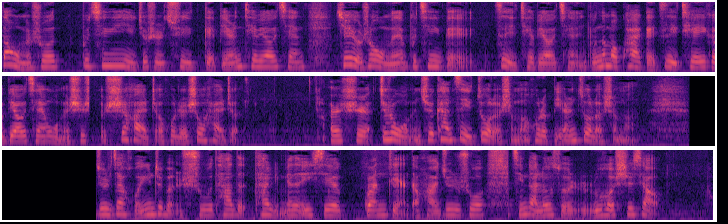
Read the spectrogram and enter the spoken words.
当我们说不轻易就是去给别人贴标签，其实有时候我们也不轻易给自己贴标签，不那么快给自己贴一个标签，我们是施害者或者受害者。而是就是我们去看自己做了什么，或者别人做了什么，就是在回应这本书它的它里面的一些观点的话，就是说情感勒索如何失效。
